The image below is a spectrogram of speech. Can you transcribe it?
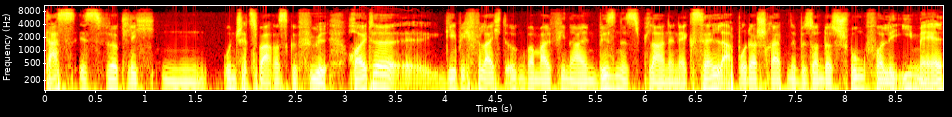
das ist wirklich ein unschätzbares Gefühl. Heute äh, gebe ich vielleicht irgendwann mal finalen Businessplan in Excel ab oder schreibe eine besonders schwungvolle E-Mail,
